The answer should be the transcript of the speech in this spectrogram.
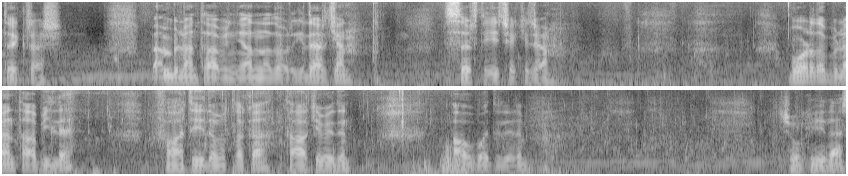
Tekrar ben Bülent abinin yanına doğru giderken sırtıyı çekeceğim. Bu arada Bülent abiyle Fatih'i de mutlaka takip edin. Av body'lerim çok iyiler.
